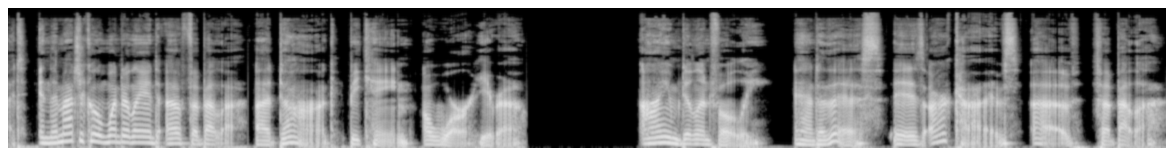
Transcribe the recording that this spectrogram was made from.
But in the magical wonderland of Fabella, a dog became a war hero. I'm Dylan Foley, and this is Archives of Fabella.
